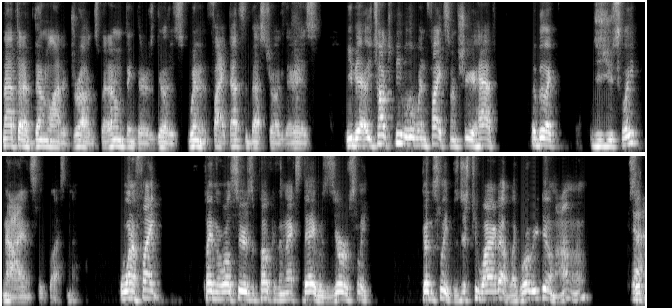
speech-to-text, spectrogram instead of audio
Not that I've done a lot of drugs, but I don't think they're as good as winning a fight. That's the best drug there is. You, be, you talk to people that win fights, and I'm sure you have. They'll be like, "Did you sleep? No, I didn't sleep last night. I won a fight, played in the World Series of Poker the next day with zero sleep. Couldn't sleep. It Was just too wired up. Like, what were you doing? I don't know. Yeah.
